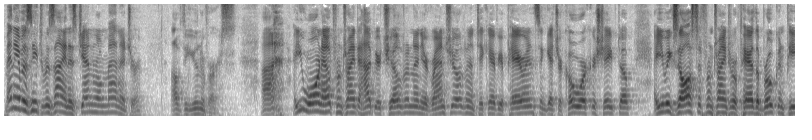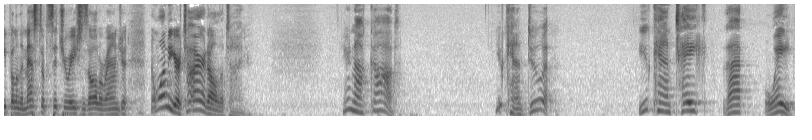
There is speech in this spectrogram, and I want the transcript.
Many of us need to resign as general manager of the universe. Uh, are you worn out from trying to help your children and your grandchildren and take care of your parents and get your coworkers shaped up? Are you exhausted from trying to repair the broken people and the messed up situations all around you? No wonder you're tired all the time. You're not God. You can't do it. You can't take that weight.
